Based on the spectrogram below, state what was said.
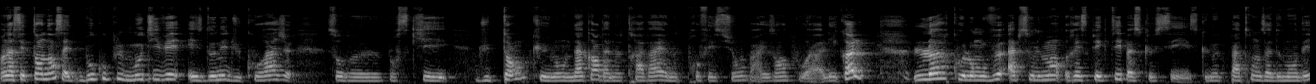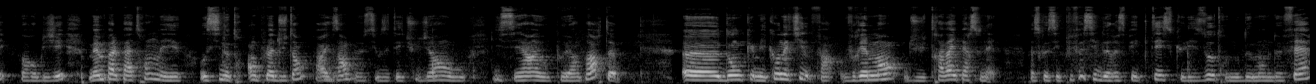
on a cette tendance à être beaucoup plus motivé et se donner du courage sur, euh, pour ce qui est du temps que l'on accorde à notre travail, à notre profession par exemple, ou à l'école, l'heure que l'on veut absolument respecter parce que c'est ce que notre patron nous a demandé, voire obligé, même pas le patron, mais aussi notre emploi du temps par exemple, si vous êtes étudiant ou lycéen ou peu importe. Donc, mais qu'en est-il enfin, vraiment du travail personnel? Parce que c'est plus facile de respecter ce que les autres nous demandent de faire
